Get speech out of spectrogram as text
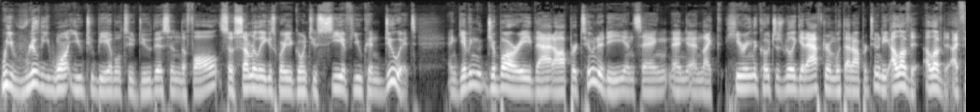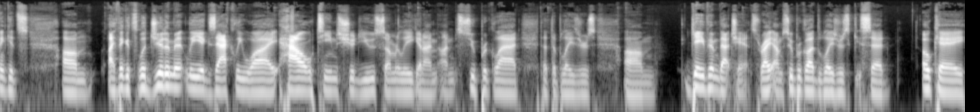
we really want you to be able to do this in the fall. So summer league is where you're going to see if you can do it and giving Jabari that opportunity and saying and and like hearing the coaches really get after him with that opportunity. I loved it. I loved it. I think it's um I think it's legitimately exactly why how teams should use summer league and I'm I'm super glad that the Blazers um gave him that chance, right? I'm super glad the Blazers said, "Okay,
